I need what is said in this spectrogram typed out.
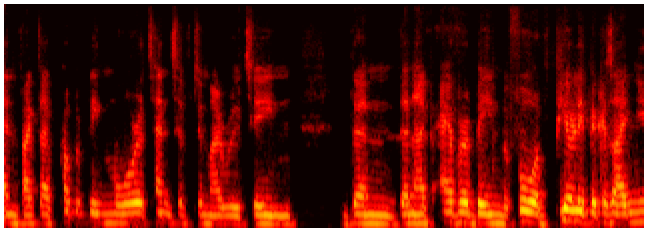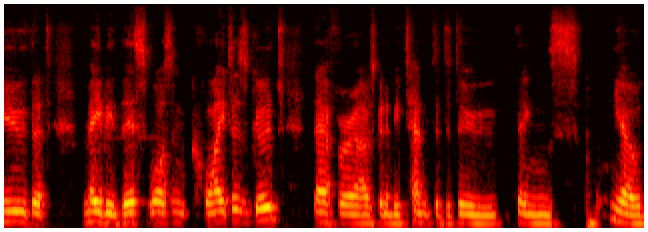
in fact i'm probably more attentive to my routine than than I've ever been before, purely because I knew that maybe this wasn't quite as good. Therefore, I was going to be tempted to do things, you know,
